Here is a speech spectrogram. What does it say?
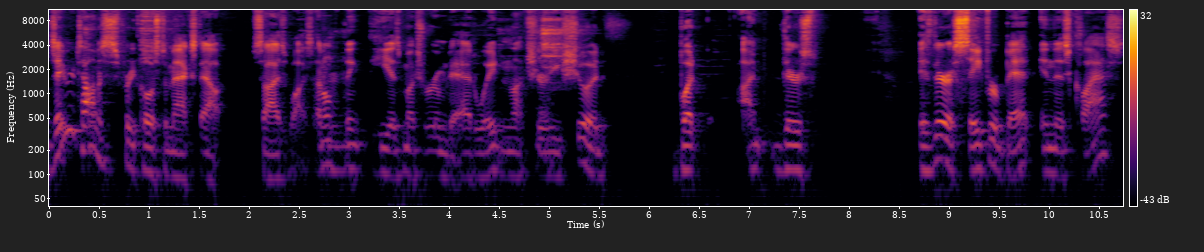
Xavier Thomas is pretty close to maxed out size-wise. I don't mm-hmm. think he has much room to add weight. I'm not sure he should. But I'm there's is there a safer bet in this class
